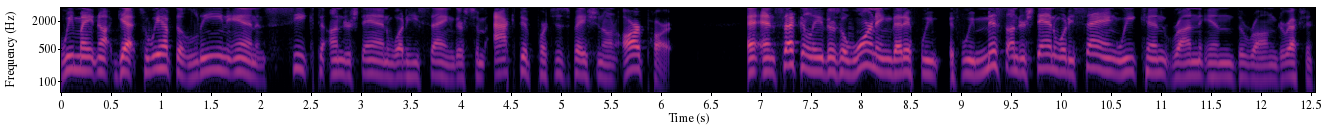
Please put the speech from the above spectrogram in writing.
we may not get. So we have to lean in and seek to understand what he's saying. There's some active participation on our part. And, secondly, there's a warning that if we if we misunderstand what he's saying, we can run in the wrong direction.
